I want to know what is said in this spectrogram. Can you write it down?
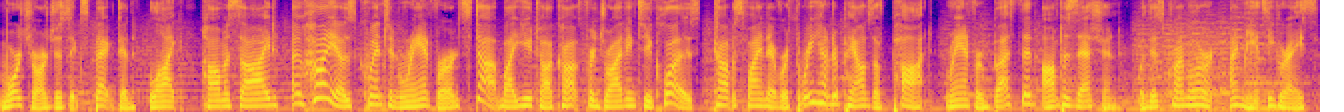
More charges expected, like homicide. Ohio's Quentin Ranford stopped by Utah cops for driving too close. Cops find over 300 pounds of pot. Ranford busted on possession. With this crime alert, I'm Nancy Grace.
